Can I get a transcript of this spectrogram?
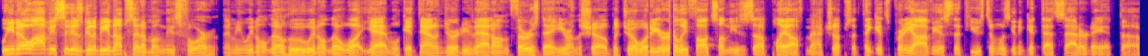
we know obviously there's going to be an upset among these four. I mean, we don't know who, we don't know what yet. We'll get down and dirty to that on Thursday here on the show. But Joe, what are your early thoughts on these uh, playoff matchups? I think it's pretty obvious that Houston was going to get that Saturday at uh,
